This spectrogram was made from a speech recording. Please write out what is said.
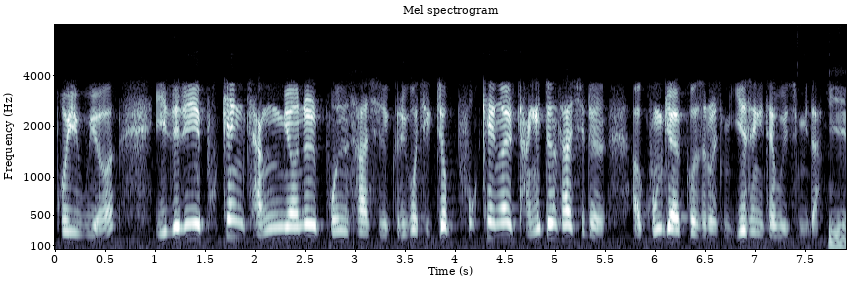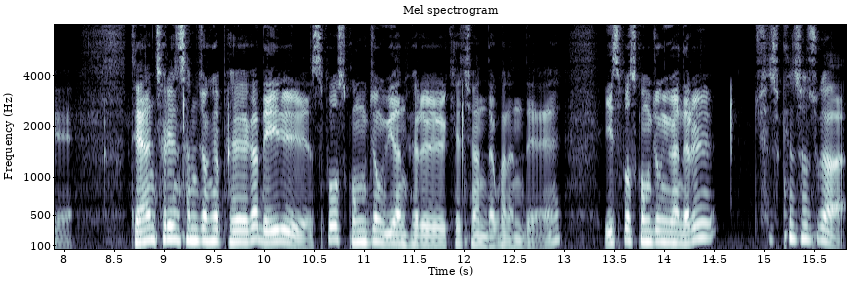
보이고요. 이들이 폭행 장면을 본 사실 그리고 직접 폭행을 당했던 사실을 어, 공개할 것으로 예상이 되고 있습니다. 예. 대한철인 삼종협회가 내일 스포츠 공정위원회를 개최한다고 하는데 이 스포츠 공정위원회를 최숙현 선수가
